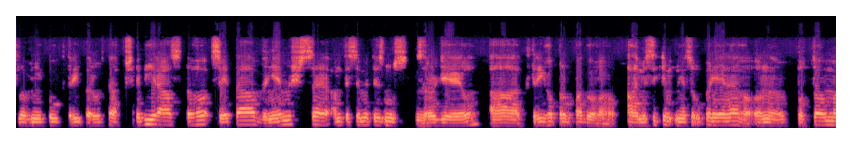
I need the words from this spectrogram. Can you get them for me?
slovníku, který Peroutka přebírá z toho světa, v němž se antisemitismus zrodil a který ho propagoval. Ale myslí tím něco úplně jiného. On potom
